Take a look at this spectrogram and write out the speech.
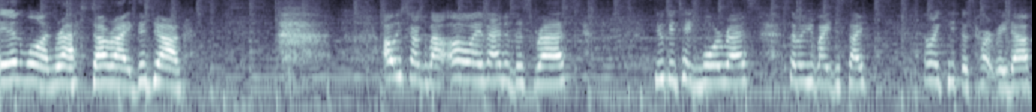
and one. Rest. All right, good job. I always talk about, oh, I've added this rest. You can take more rest. Some of you might decide, I want to keep this heart rate up.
